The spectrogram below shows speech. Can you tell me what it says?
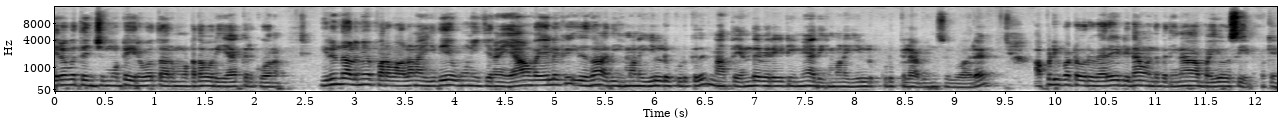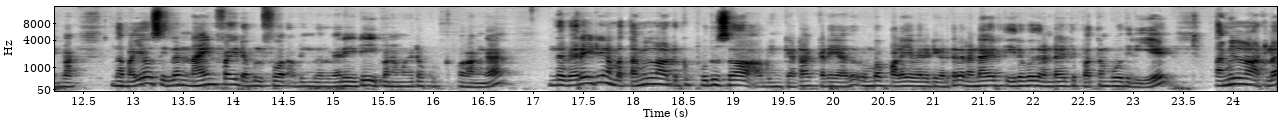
இருபத்தஞ்சு மூட்டை இருபத்தாறு மூட்டை தான் ஒரு ஏக்கருக்கு வரும். இருந்தாலுமே பரவாயில்ல நான் இதே ஊனிக்கிறேன். என் வயலுக்கு இதுதான் அதிகமான ஈல்டு கொடுக்குது. மற்ற எந்த வெரைட்டியுமே அதிகமான ஈல்டு கொடுக்கல அப்படின்னு சொல்லுவார். அப்படிப்பட்ட ஒரு வெரைட்டி தான் வந்து பார்த்திங்கன்னா பயோசீல் ஓகேங்களா? இந்த பயோசீலில் நைன் ஃபைவ் டபுள் ஃபோர் அப்படிங்கிற ஒரு வெரைட்டி இப்போ நம்மக்கிட்ட கொடுக்க போகிறாங்க இந்த வெரைட்டி நம்ம தமிழ்நாட்டுக்கு புதுசாக அப்படின்னு கேட்டால் கிடையாது. ரொம்ப பழைய வெரைட்டி கிட்டத்தட்ட ரெண்டாயிரத்தி இருபது ரெண்டாயிரத்தி பத்தொம்போதுலேயே தமிழ்நாட்டில்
